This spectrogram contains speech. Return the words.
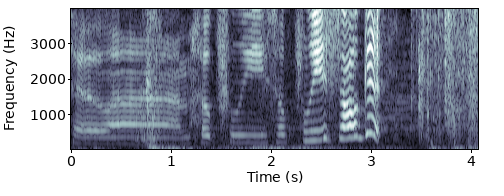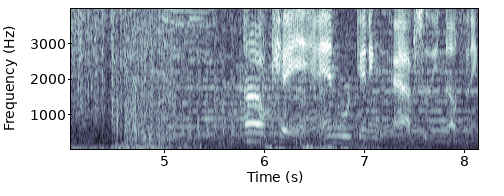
So um, hopefully, hopefully it's all good. Okay, and we're getting absolutely nothing.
